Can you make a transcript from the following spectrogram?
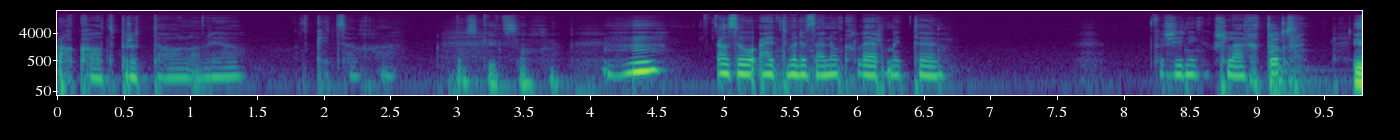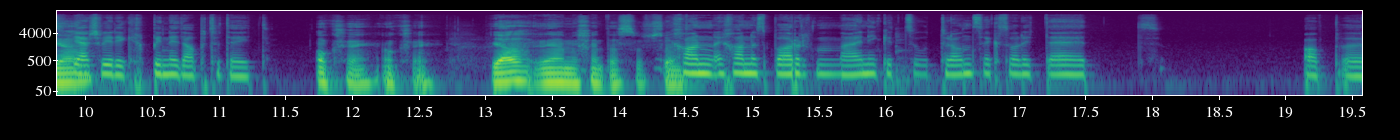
Oh Gott, brutal, aber ja, es gibt Sachen. Es gibt Sachen. Mhm. Also hätten wir das auch noch geklärt mit den verschiedenen Geschlechtern. Ja, Ja, schwierig, ich bin nicht up to date. okay, okay. Ja, ja, wir können das so stellen. Ich habe ich hab ein paar Meinungen zu Transsexualität, aber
